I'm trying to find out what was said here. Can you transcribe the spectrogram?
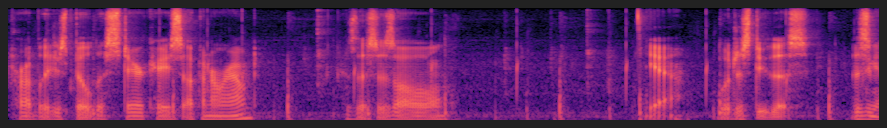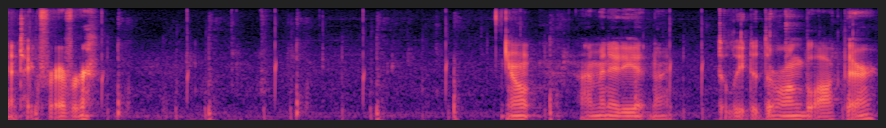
probably just build a staircase up and around because this is all... Yeah, we'll just do this. This is going to take forever. Oh, I'm an idiot and I deleted the wrong block there.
